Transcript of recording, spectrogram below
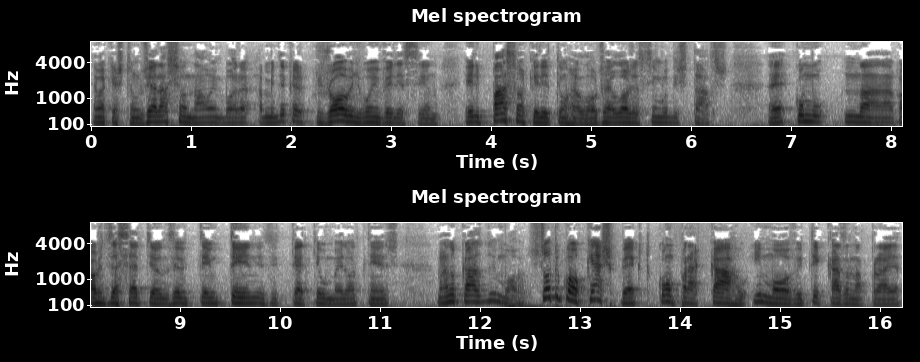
É uma questão geracional, embora à medida que os jovens vão envelhecendo, eles passam a querer ter um relógio, relógio acima de status. É, como na, aos 17 anos ele tem o tênis e quer ter o melhor tênis. Mas no caso do imóvel, sobre qualquer aspecto, comprar carro, imóvel e ter casa na praia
